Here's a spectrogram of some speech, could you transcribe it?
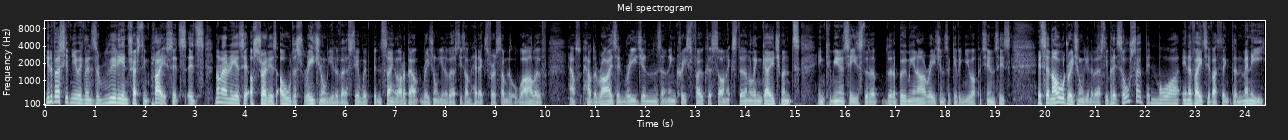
University of New England is a really interesting place. It's, it's not only is it Australia's oldest regional university, and we've been saying a lot about regional universities on HEDx for some little while of how, how the rise in regions and increased focus on external engagement in communities that are that are booming in our regions are giving you opportunities. It's an old regional university, but it's also been more innovative, I think, than many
